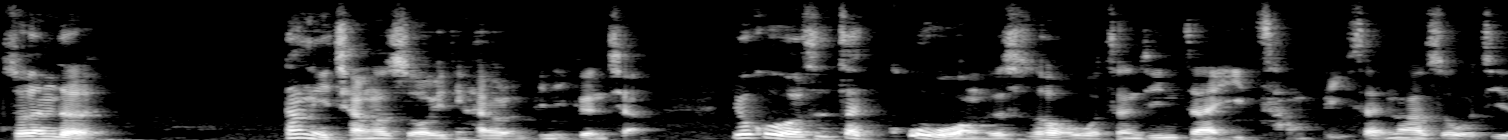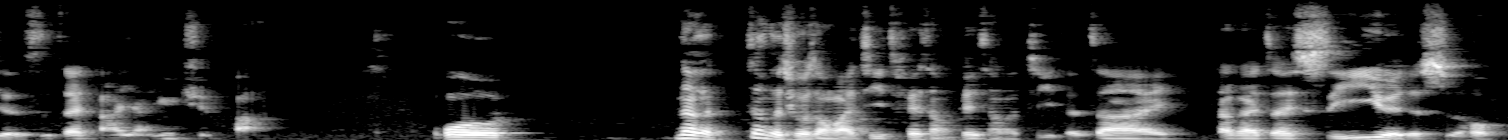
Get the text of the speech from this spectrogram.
说真的，当你强的时候，一定还有人比你更强。又或者是在过往的时候，我曾经在一场比赛，那时候我记得是在打亚运选拔，我。那个这个球场我还记非常非常的记得，在大概在十一月的时候，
